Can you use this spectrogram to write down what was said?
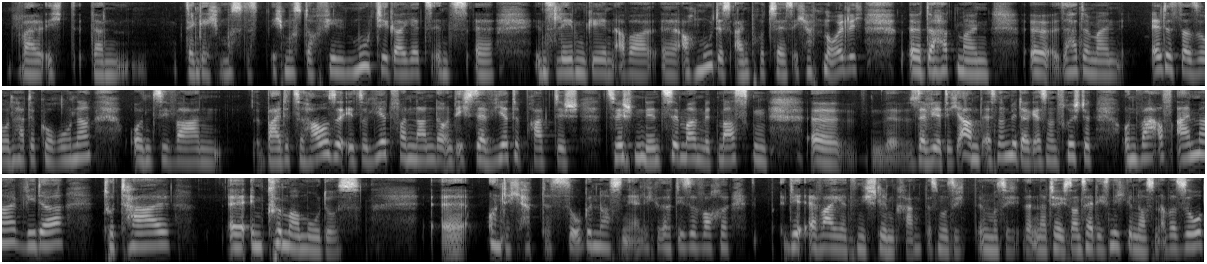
weil ich dann denke, ich muss das, ich muss doch viel mutiger jetzt ins äh, ins Leben gehen. Aber äh, auch Mut ist ein Prozess. Ich habe neulich, äh, da hat mein, äh, da hatte mein ältester Sohn hatte Corona und sie waren beide zu Hause, isoliert voneinander und ich servierte praktisch zwischen den Zimmern mit Masken, äh, servierte ich Abendessen und Mittagessen und Frühstück und war auf einmal wieder total äh, im Kümmermodus. Äh, und ich habe das so genossen, ehrlich gesagt, diese Woche die, er war jetzt nicht schlimm krank, das muss ich, muss ich natürlich, sonst hätte ich es nicht genossen. Aber so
